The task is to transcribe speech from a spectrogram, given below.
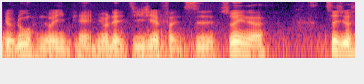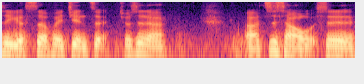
有录很多影片，有累积一些粉丝，所以呢，这就是一个社会见证，就是呢，啊，至少我是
